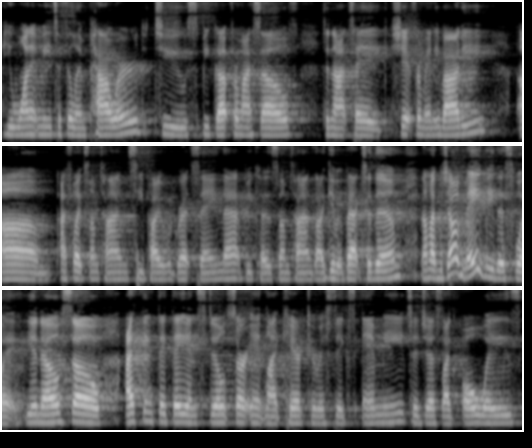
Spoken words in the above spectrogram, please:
He wanted me to feel empowered to speak up for myself, to not take shit from anybody, um, I feel like sometimes he probably regrets saying that because sometimes I give it back to them. And I'm like, but y'all made me this way, you know? So I think that they instilled certain like characteristics in me to just like always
